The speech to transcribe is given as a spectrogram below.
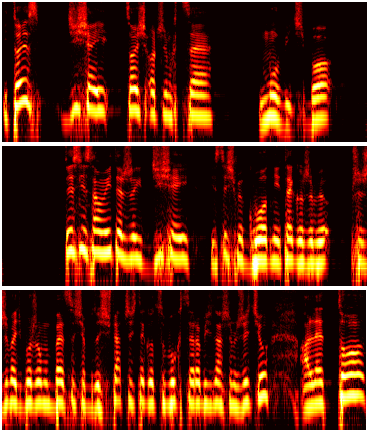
I to jest dzisiaj coś, o czym chcę mówić, bo to jest niesamowite, że dzisiaj jesteśmy głodni tego, żeby przeżywać Bożą obecność, aby doświadczyć tego, co Bóg chce robić w naszym życiu, ale to,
